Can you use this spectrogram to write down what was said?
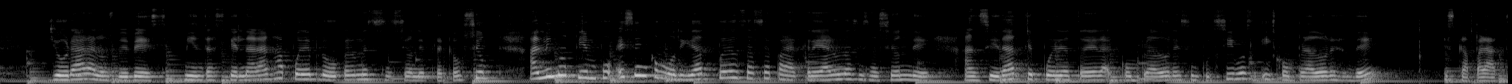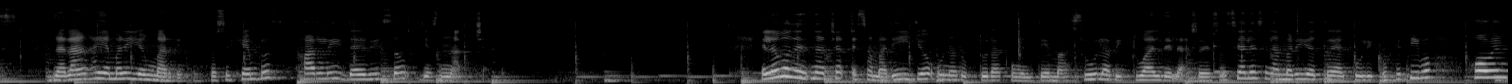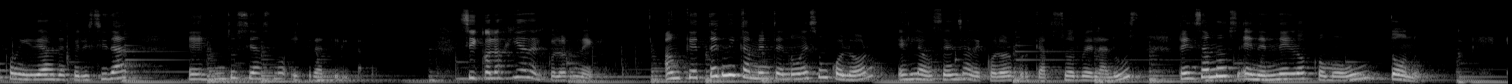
llorar a los bebés, mientras que el naranja puede provocar una sensación de precaución. Al mismo tiempo, esa incomodidad puede usarse para crear una sensación de ansiedad que puede atraer a compradores impulsivos y compradores de escaparates naranja y amarillo en marketing. Los ejemplos, Harley Davidson y Snapchat. El logo de Snapchat es amarillo, una ruptura con el tema azul habitual de las redes sociales. El amarillo atrae al público objetivo, joven, con ideas de felicidad, entusiasmo y creatividad. Psicología del color negro. Aunque técnicamente no es un color, es la ausencia de color porque absorbe la luz, pensamos en el negro como un tono,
